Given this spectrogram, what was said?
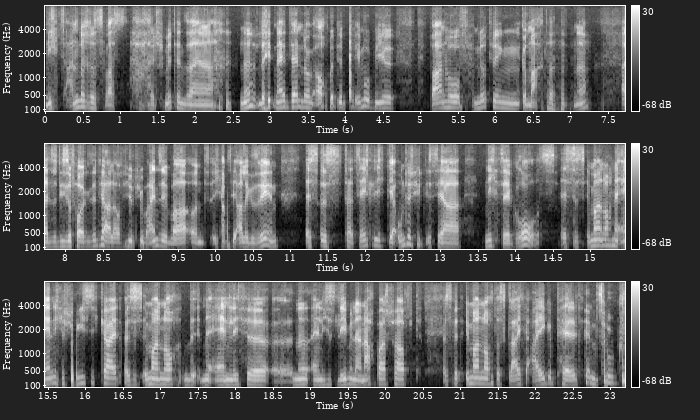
nichts anderes, was Harald Schmidt in seiner ne, Late-Night-Sendung auch mit dem Playmobil Bahnhof Nürtingen gemacht hat. Ne? Also diese Folgen sind ja alle auf YouTube einsehbar und ich habe sie alle gesehen. Es ist tatsächlich, der Unterschied ist ja nicht sehr groß. Es ist immer noch eine ähnliche Spießigkeit, es ist immer noch eine ähnliche, äh, ein ne, ähnliches Leben in der Nachbarschaft. Es wird immer noch das gleiche Ei gepellt im Zug,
